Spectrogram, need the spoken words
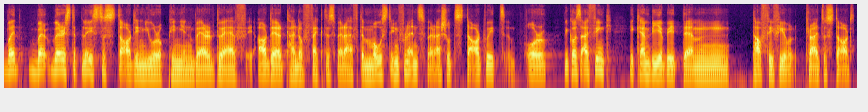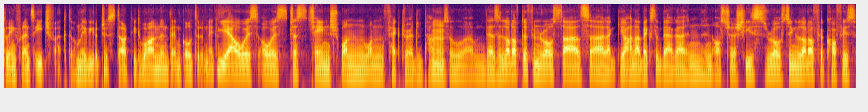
but where, where is the place to start, in your opinion? Where do I have? Are there kind of factors where I have the most influence, where I should start with, or because I think it can be a bit um, tough if you try to start to influence each factor. Maybe you just start with one and then go to the next. yeah always always just change one one factor at a time so um, there's a lot of different roast styles uh, like johanna wechselberger in, in austria she's roasting a lot of her coffees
